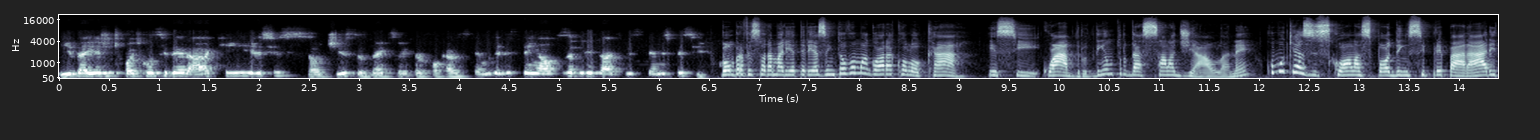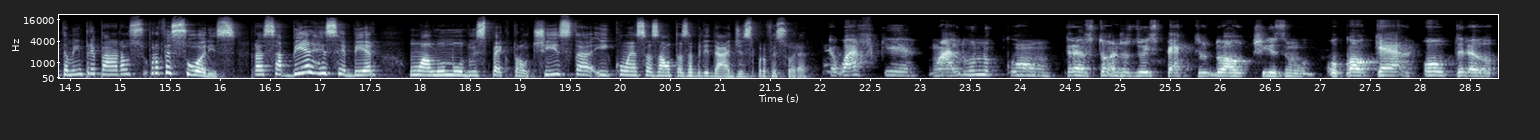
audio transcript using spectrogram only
E daí a gente pode considerar que esses autistas, né, que são hiperfocados no tema, eles têm altas habilidades nesse tema específico. Bom, professora Maria Tereza, então vamos agora colocar esse quadro dentro da sala de aula, né? Como que as escolas podem se preparar e também preparar os professores para saber receber um aluno do espectro autista e com essas altas habilidades, professora? Eu acho que um aluno com transtornos do espectro do autismo ou qualquer outro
